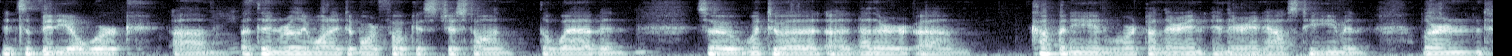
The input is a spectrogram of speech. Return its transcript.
and some video work. Um, Nice. But then really wanted to more focus just on the web, and so went to a, another um, company and worked on their in, in their in-house team and learned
